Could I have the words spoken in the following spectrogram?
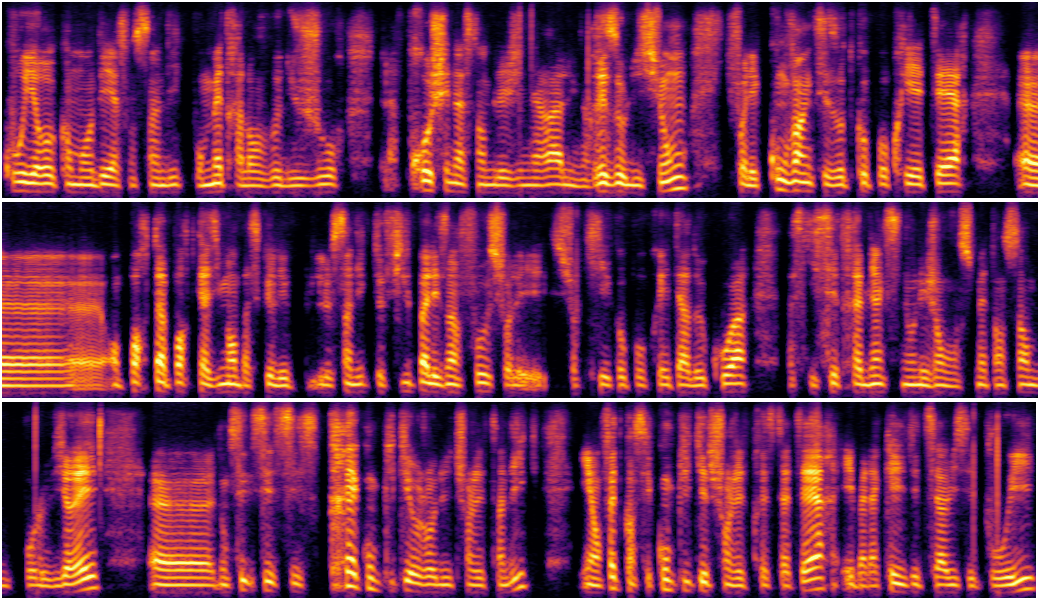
courrier recommandé à son syndic pour mettre à l'ordre du jour de la prochaine assemblée générale une résolution. Il faut aller convaincre ses autres copropriétaires euh, en porte à porte quasiment parce que le syndic te file pas les infos sur les sur qui est copropriétaire de quoi parce qu'il sait très bien que sinon les gens vont se mettre ensemble pour le virer. Euh, donc c'est très compliqué aujourd'hui de changer de syndic. Et en fait, quand c'est compliqué de changer de prestataire, et eh ben la qualité de service est pourrie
